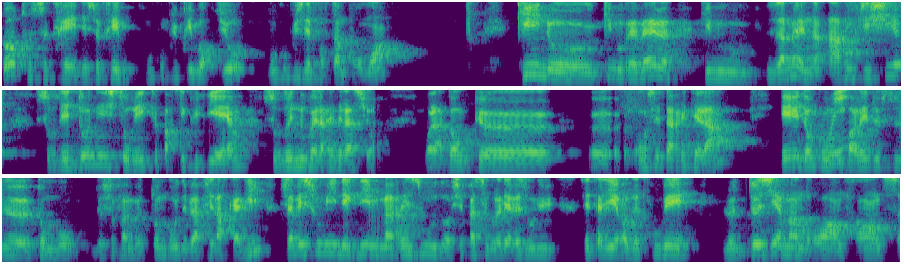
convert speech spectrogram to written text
d'autres secrets, des secrets beaucoup plus primordiaux, beaucoup plus importants pour moi, nous, qui nous révèlent, qui nous amènent à réfléchir sur des données historiques particulières, sur de nouvelles révélations. Voilà, donc euh, euh, on s'est arrêté là. Et donc, on vous parlait de ce tombeau, de ce fameux tombeau des bergers d'Arcadie. J'avais soumis une énigme à résoudre, je ne sais pas si vous l'avez résolu, c'est-à-dire de trouver le deuxième endroit en France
